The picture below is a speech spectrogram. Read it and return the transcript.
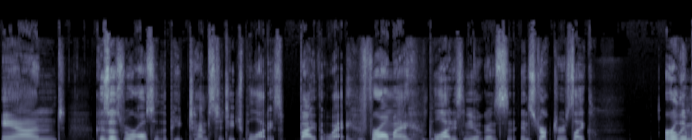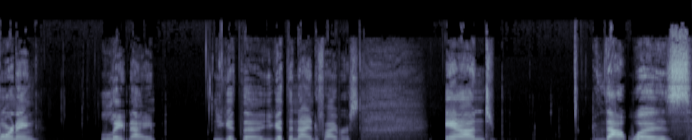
and because those were also the peak times to teach Pilates. By the way, for all my Pilates and yoga instructors, like early morning, late night, you get the you get the nine to fivers, and that was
